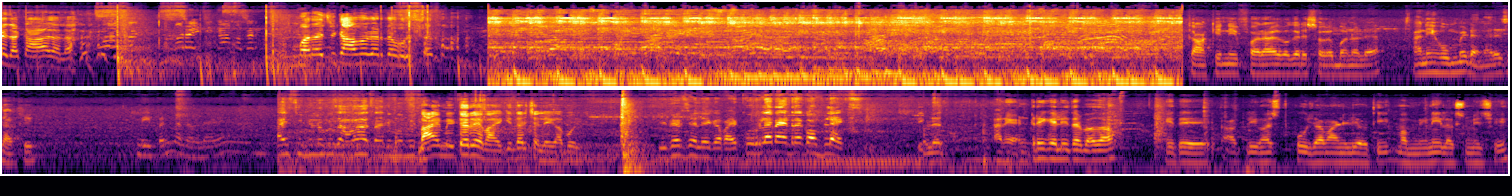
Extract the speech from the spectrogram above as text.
याचा काळा झाला. मरायची कामं करता बोलतात. काकीने फराळ वगैरे सगळं बनवलं आहे आणि होममेड आहे ना रे साक्षी? मी पण बनवलंय. बाय मीटर रे बाय. किधर चलेगा बोल. इधर चलेगा भाई कुर्ला बँड्रा कॉम्प्लेक्स आणि एंट्री केली तर बघा. इथे आपली मस्त पूजा मांडली होती मम्मीने लक्ष्मीची.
